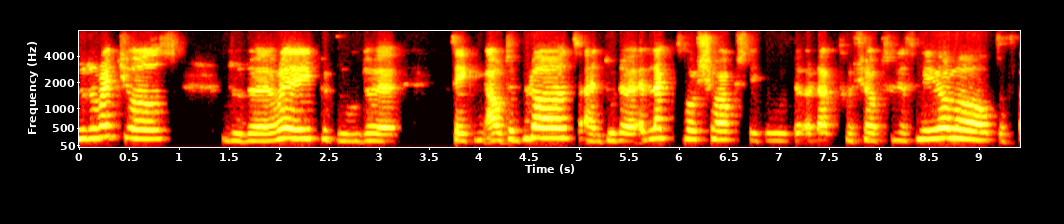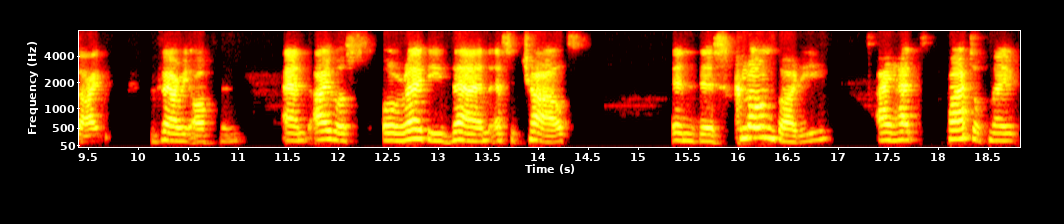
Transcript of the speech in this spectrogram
do the rituals do the rape do the taking out the blood and do the electroshocks. They do the electroshocks with me a lot of time very often. And i was already then as a child in this clone body. I had part of my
